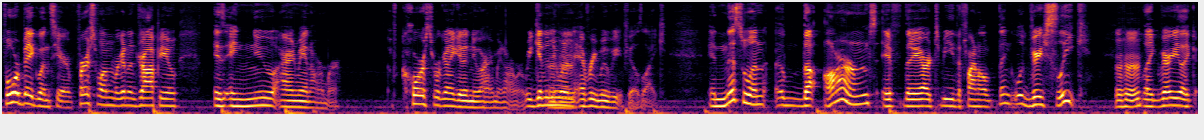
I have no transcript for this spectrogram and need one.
four big ones here. First one we're going to drop you is a new Iron Man armor. Of course, we're going to get a new Iron Man armor. We get a new one in Mm-hmm. every movie, it feels like. In this one, uh, the arms, if they are to be the final thing, look very sleek. Mm-hmm. Like very like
